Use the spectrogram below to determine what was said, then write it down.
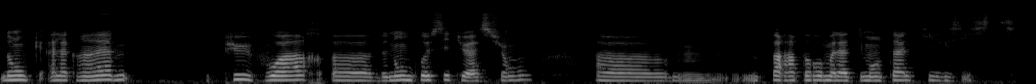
Donc, elle a quand même pu voir euh, de nombreuses situations euh, par rapport aux maladies mentales qui existent.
